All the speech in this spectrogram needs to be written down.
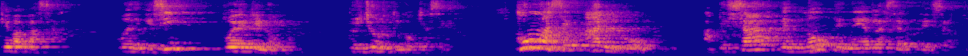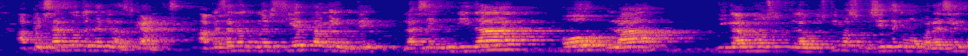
qué va a pasar. Puede que sí, puede que no. Pero yo lo tengo que hacer. ¿Cómo hacer algo a pesar de no tener la certeza? A pesar de no tener las ganas, a pesar de no tener ciertamente la seguridad o la, digamos, la autoestima suficiente como para decir,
